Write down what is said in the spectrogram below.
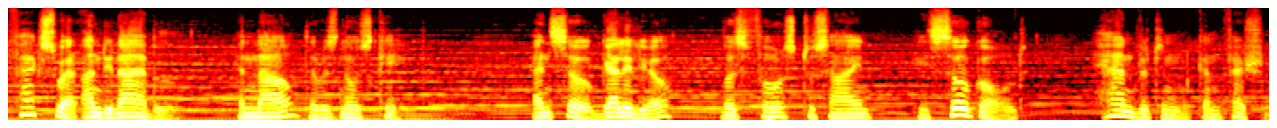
Facts were undeniable, and now there was no escape. And so Galileo was forced to sign his so called handwritten confession.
